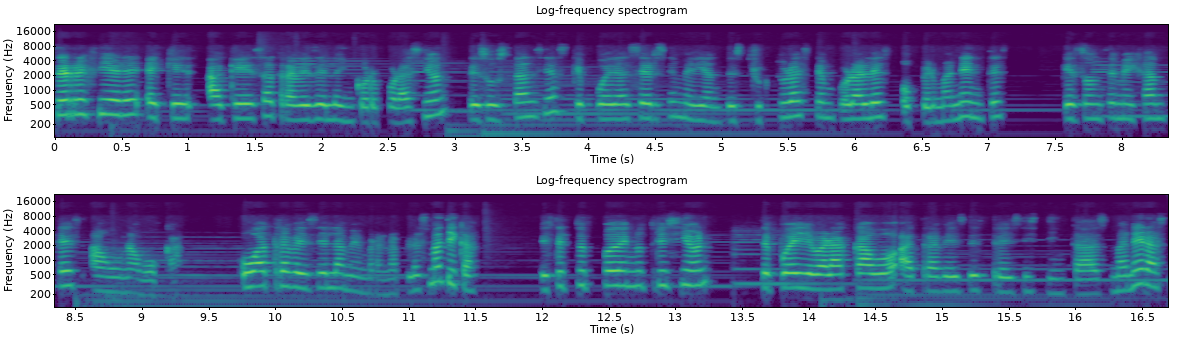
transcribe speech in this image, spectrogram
se refiere a que, a que, es a través de la incorporación de sustancias que puede hacerse mediante estructuras temporales o permanentes que son semejantes a una boca o a través de la membrana plasmática. Este tipo de nutrición se puede llevar a cabo a través de tres distintas maneras,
